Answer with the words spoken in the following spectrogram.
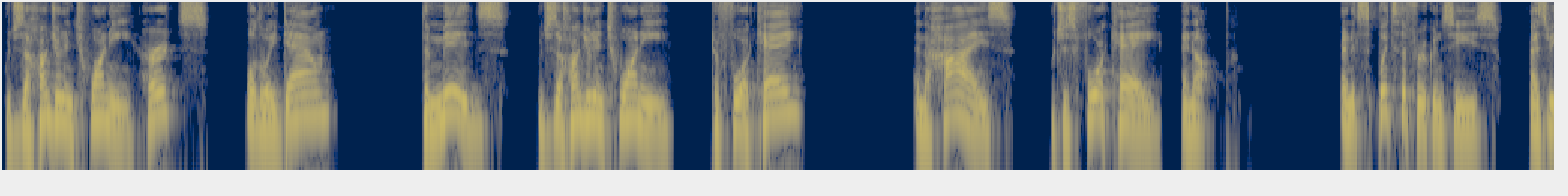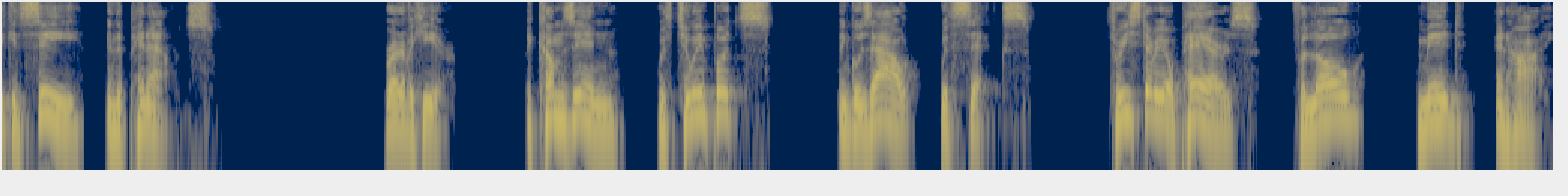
which is 120 hertz, all the way down. The mids, which is 120 to 4K. And the highs, which is 4K and up. And it splits the frequencies, as we can see in the pinouts. Right over here. It comes in with two inputs and goes out with six. Three stereo pairs for low, mid, and high.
